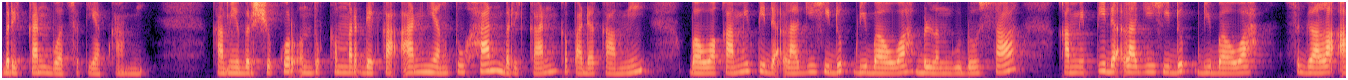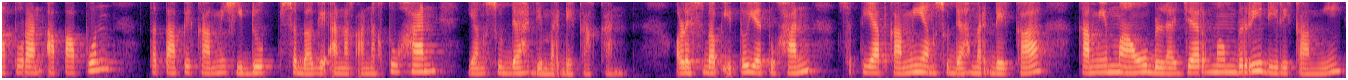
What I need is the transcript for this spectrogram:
berikan buat setiap kami. Kami bersyukur untuk kemerdekaan yang Tuhan berikan kepada kami bahwa kami tidak lagi hidup di bawah belenggu dosa, kami tidak lagi hidup di bawah segala aturan apa pun, tetapi kami hidup sebagai anak-anak Tuhan yang sudah dimerdekakan. Oleh sebab itu ya Tuhan, setiap kami yang sudah merdeka, kami mau belajar memberi diri kami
